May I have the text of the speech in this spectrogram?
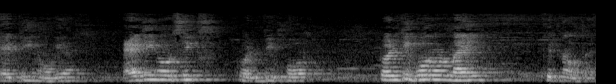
एटीन हो गया। एटीन और six, twenty four. Twenty four और नाइन कितना होता है?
